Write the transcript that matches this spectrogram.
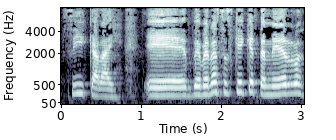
Sí, caray. Eh, de veras es que hay que tener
